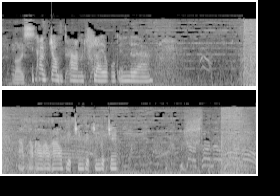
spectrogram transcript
nice. He kind of jumped and flailed in midair. Ow, ow, ow, ow, ow, glitching, glitching, glitching. We gotta turn that alarm off.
